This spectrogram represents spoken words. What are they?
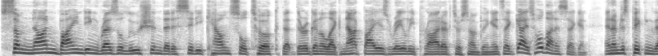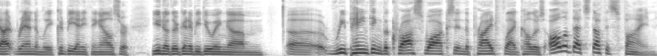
some non-binding resolution that a city council took that they're going to like not buy Israeli products or something. And it's like, guys, hold on a second. And I'm just picking that randomly. It could be anything else, or you know, they're going to be doing um, uh, repainting the crosswalks in the pride flag colors. All of that stuff is fine.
